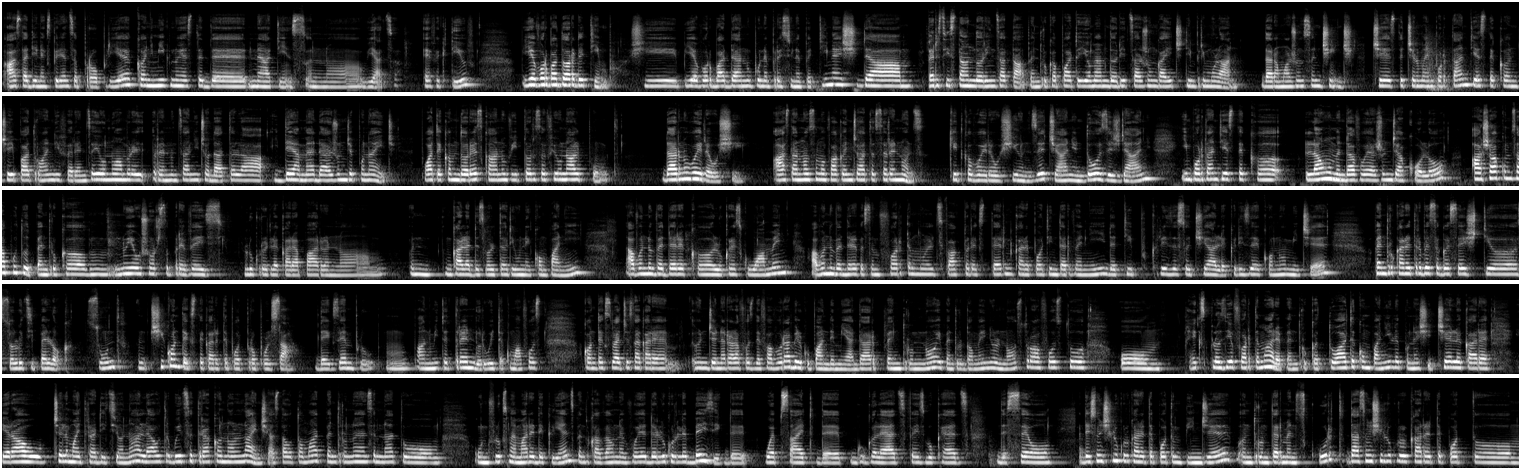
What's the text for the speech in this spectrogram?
asta din experiență proprie, că nimic nu este de neatins în uh, viață. Efectiv, e vorba doar de timp și e vorba de a nu pune presiune pe tine și de a persista în dorința ta, pentru că poate eu mi-am dorit să ajung aici din primul an, dar am ajuns în 5. Ce este cel mai important este că în cei patru ani diferență eu nu am re- renunțat niciodată la ideea mea de a ajunge până aici. Poate că îmi doresc ca anul viitor să fiu un alt punct, dar nu voi reuși. Asta nu o să mă facă niciodată să renunț. Chit că voi reuși în 10 ani, în 20 de ani, important este că la un moment dat voi ajunge acolo așa cum s-a putut, pentru că nu e ușor să prevezi lucrurile care apar în, în, în calea dezvoltării unei companii, având în vedere că lucrez cu oameni, având în vedere că sunt foarte mulți factori externi care pot interveni de tip crize sociale, crize economice, pentru care trebuie să găsești uh, soluții pe loc. Sunt și contexte care te pot propulsa. De exemplu, anumite trenduri, uite cum a fost contextul acesta care în general a fost defavorabil cu pandemia, dar pentru noi, pentru domeniul nostru, a fost o, o explozie foarte mare, pentru că toate companiile, până și cele care erau cele mai tradiționale, au trebuit să treacă în online și asta automat pentru noi a însemnat o, un flux mai mare de clienți pentru că aveau nevoie de lucrurile basic, de website, de Google Ads, Facebook Ads, de SEO. Deci sunt și lucruri care te pot împinge într-un termen scurt, dar sunt și lucruri care te pot uh,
